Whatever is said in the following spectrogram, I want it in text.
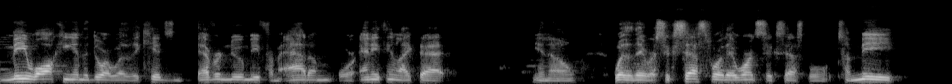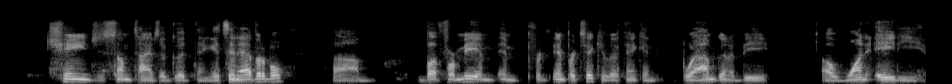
me walking in the door, whether the kids ever knew me from Adam or anything like that, you know, whether they were successful or they weren't successful, to me, change is sometimes a good thing. It's inevitable. Um, but for me in, in, in particular thinking boy i'm going to be a 180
